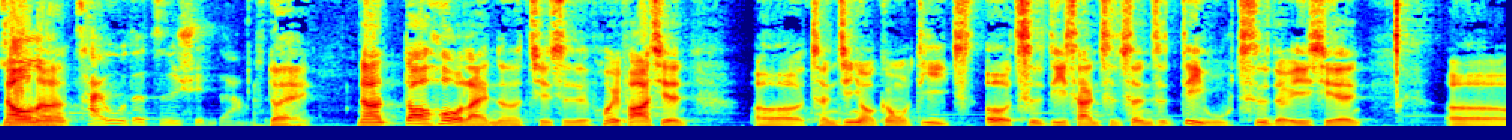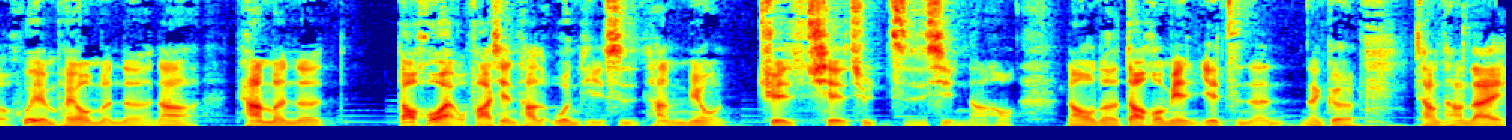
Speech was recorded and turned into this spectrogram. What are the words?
然后呢，财务的咨询这样子。对，那到后来呢，其实会发现，呃，曾经有跟我第二次、第三次，甚至第五次的一些呃会员朋友们呢，那他们呢。到后来，我发现他的问题是，他没有确切去执行，然后，然后呢，到后面也只能那个常常来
